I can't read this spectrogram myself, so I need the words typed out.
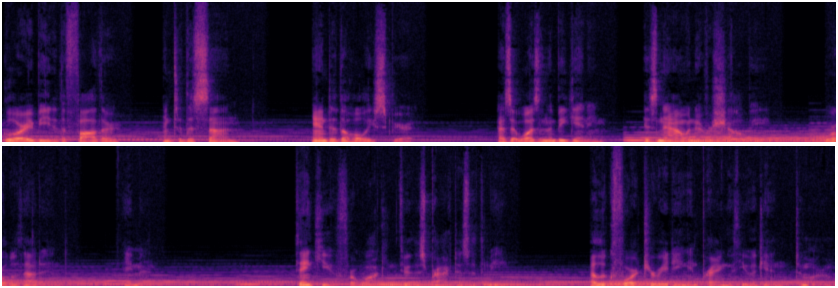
Glory be to the Father, and to the Son, and to the Holy Spirit, as it was in the beginning, is now, and ever shall be, world without end. Amen. Thank you for walking through this practice with me. I look forward to reading and praying with you again tomorrow.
